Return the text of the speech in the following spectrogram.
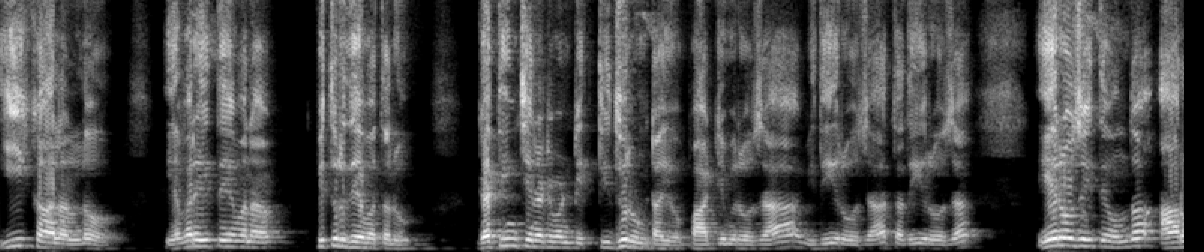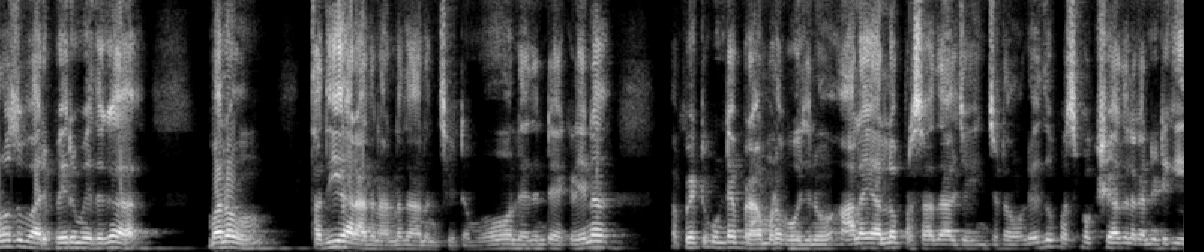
ఈ కాలంలో ఎవరైతే మన పితృదేవతలు గతించినటువంటి తిథులు ఉంటాయో పాడ్యమి రోజా విధి రోజా తది రోజా ఏ రోజైతే ఉందో ఆ రోజు వారి పేరు మీదుగా మనం తది ఆరాధన అన్నదానం చేయటము లేదంటే ఎక్కడైనా పెట్టుకుంటే బ్రాహ్మణ భోజనం ఆలయాల్లో ప్రసాదాలు చేయించడం లేదు పశుపక్ష్యాదులకు అన్నిటికీ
